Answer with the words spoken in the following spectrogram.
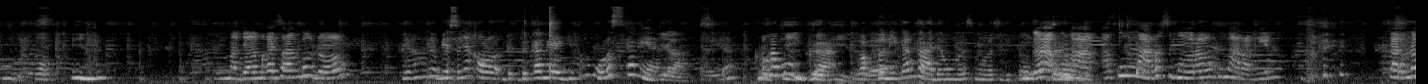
Oh, gitu. Iya. Nah, jangan makan sambal dong. Ya enggak biasanya kalau deg-degan kayak gitu mules kan ya? Iya. oh ya Kok kamu enggak. Grogi. waktu nikah nggak ada mules-mules gitu. Enggak aku, ma- aku marah semua orang aku marahin. Karena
